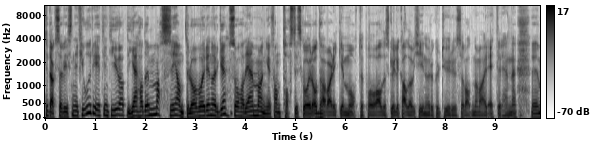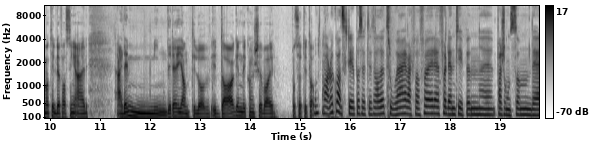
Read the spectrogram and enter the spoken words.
til Dagsavisen i fjor i et intervju at jeg hadde masse jantelovår i Norge, så hadde jeg mange fantastiske år, og da var det ikke måte på. Alle skulle kalle over kinoer og kulturhus og hva det nå var etter henne. Eh, Mathilde Fasting, er, er det mindre jantelov i dag enn det kanskje var på 70-tallet? Det var nok vanskeligere på 70-tallet, tror jeg. I hvert fall for, for den typen person som det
